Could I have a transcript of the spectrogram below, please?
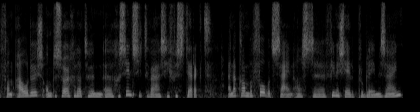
van ouders om te zorgen dat hun gezinssituatie versterkt. En dat kan bijvoorbeeld zijn als er financiële problemen zijn.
